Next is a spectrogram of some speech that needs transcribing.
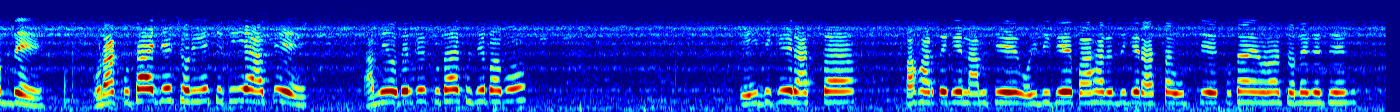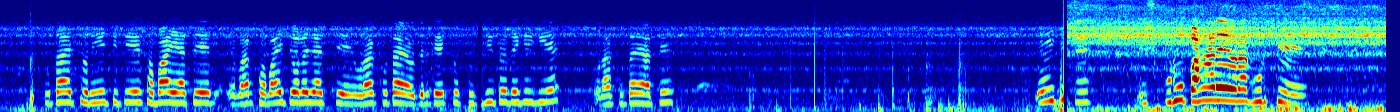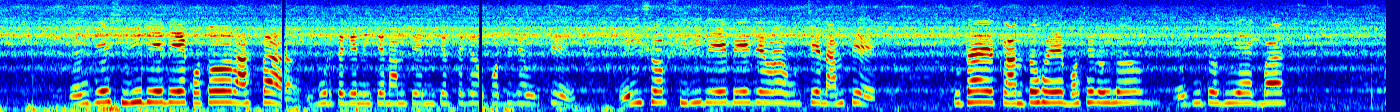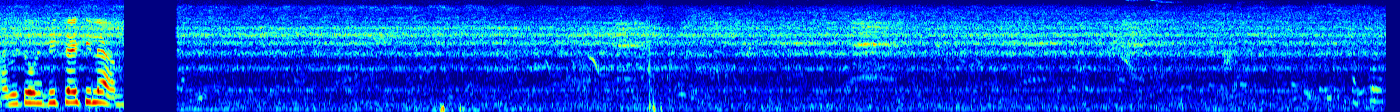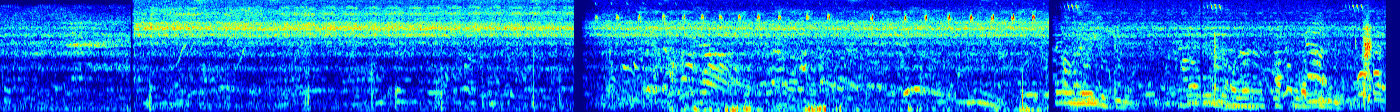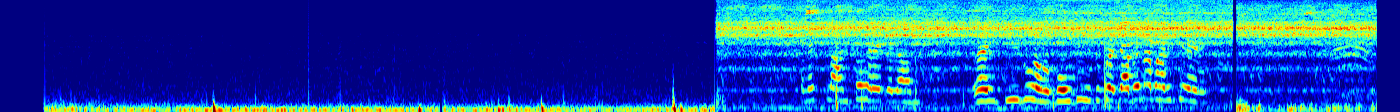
মধ্যে ওরা কোথায় যে ছড়িয়ে ছিটিয়ে আছে? আমি ওদেরকে কোথায় খুঁজে পাবো? এইদিকে রাস্তা পাহাড় থেকে নামছে, ওইদিকে পাহাড়ের দিকে রাস্তা উঠছে। কোথায় ওরা চলে গেছে? কোথায় ছড়িয়ে ছিটিয়ে সবাই আছে? এবার সবাই চলে যাচ্ছে। ওরা কোথায়? ওদেরকে একটু খুঁজি তো দেখে গিয়ে, ওরা কোথায় আছে? এই পুরো পাহাড়ে ওরা ঘুরছে। এই যে সিঁড়ি বেয়ে বেয়ে কত রাস্তা, উপর থেকে নিচে নামছে, নিচের থেকে উপর দিকে উঠছে। এই সব সিঁড়ি বেয়ে বেয়ে যে ওরা উঠছে, নামছে, কোথায় ক্লান্ত হয়ে বসে রইল? দেখি তো গিয়ে একবার। আমি তো ওই দিকটাই ছিলাম। এই কি গো বৌদি তোমরা যাবে না বাড়িতে?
